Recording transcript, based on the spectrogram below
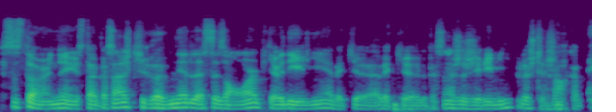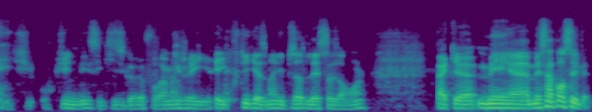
Puis ça, c'était un, c'était un personnage qui revenait de la saison 1 puis qui avait des liens avec, euh, avec euh, le personnage de Jérémy. Puis là, j'étais genre comme, hey, j'ai aucune idée c'est qui ce gars-là. Faut vraiment que j'aille réécouter quasiment l'épisode de la saison 1. Fait que, mais, euh, mais ça passait vite.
